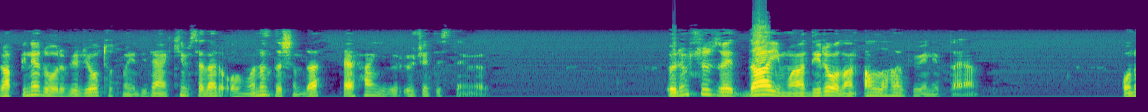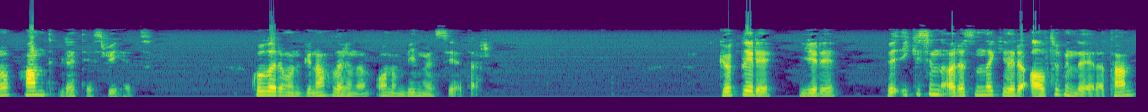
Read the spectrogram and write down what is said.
Rabbine doğru bir yol tutmayı dileyen kimseler olmanız dışında herhangi bir ücret istemiyorum. Ölümsüz ve daima diri olan Allah'a güvenip dayan. Onu hamd ile tesbih et. Kullarımın günahlarını onun bilmesi yeter. Gökleri, yeri ve ikisinin arasındakileri altı günde yaratan,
